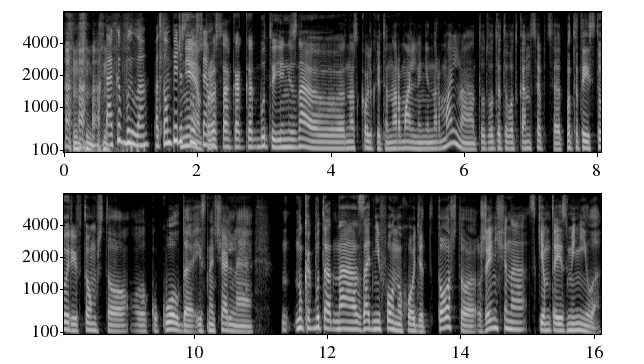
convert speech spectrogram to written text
Так и было. Потом Не, переслушаем. просто как, как будто я не знаю, насколько это нормально, ненормально. А тут вот эта вот концепция, вот этой истории в том, что э, куколда изначально ну, как будто на задний фон уходит то, что женщина с кем-то изменила.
